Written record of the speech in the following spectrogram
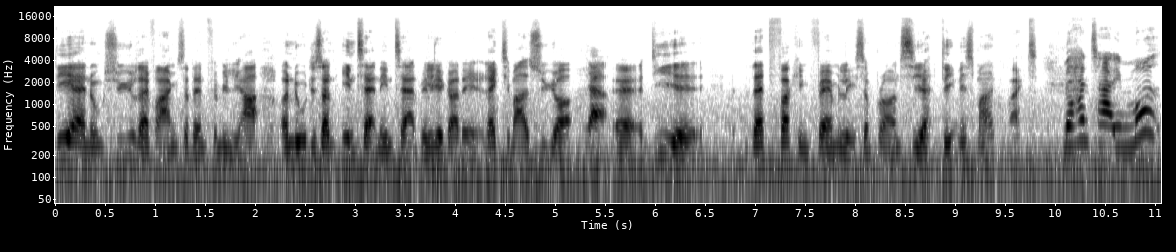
det er nogle syge referencer, den familie har. Og nu er det sådan intern intern, hvilket gør det rigtig meget sygere. Ja. Øh, de, øh, that fucking family, som Bronn siger, det er vist meget korrekt. Men han tager imod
